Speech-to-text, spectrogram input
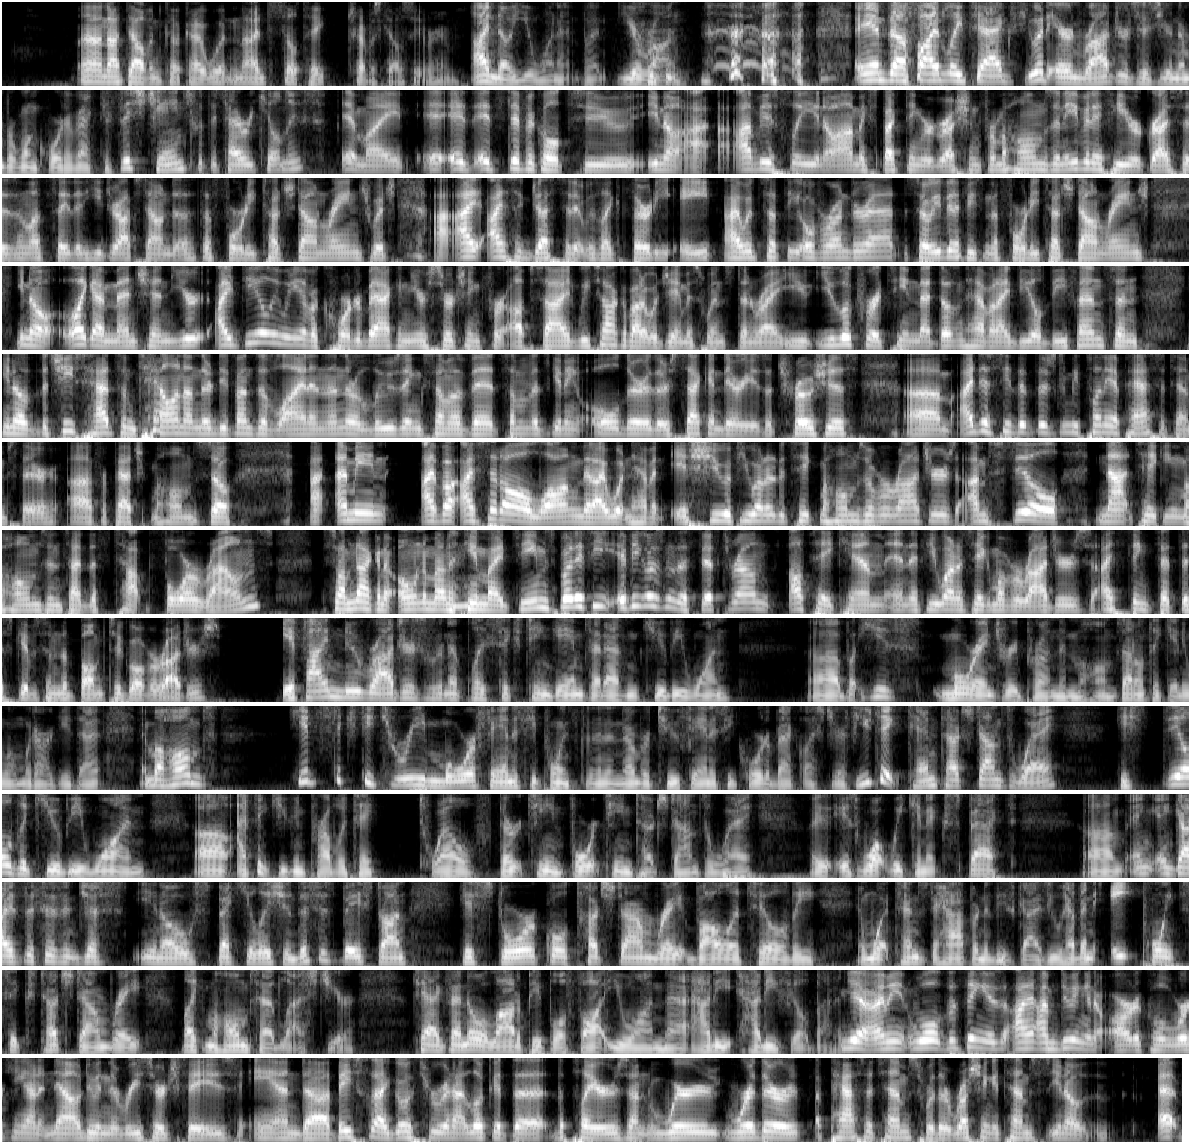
Uh, not Dalvin Cook. I wouldn't. I'd still take Travis Kelce over him. I know you wouldn't, but you're wrong. And uh, finally, tags. You had Aaron Rodgers as your number one quarterback. Does this change with the Tyreek Hill news? It might. It, it's difficult to, you know, obviously, you know, I'm expecting regression from Mahomes, and even if he regresses, and let's say that he drops down to the 40 touchdown range, which I, I suggested it was like 38, I would set the over under at. So even if he's in the 40 touchdown range, you know, like I mentioned, you're ideally when you have a quarterback and you're searching for upside, we talk about it with Jameis Winston, right? You you look for a team that doesn't have an ideal defense, and you know the Chiefs had some talent on their defensive line, and then they're losing some of it. Some of it's getting older. Their secondary is atrocious. Um, I just see that there's going to be plenty of pass attempts there uh, for Patrick Mahomes. So, I, I mean, I've I've said all along that I wouldn't have an issue if you wanted to take Mahomes over Rodgers. I'm still not taking Mahomes inside the top four rounds, so I'm not going to own him on any of my teams. But if he if he goes into the fifth round, I'll take him. And if you want to take him over Rodgers, I think that this gives him the bump to go over Rodgers. If I knew Rodgers was going to play 16 games, I'd have him QB one. Uh, but he's more injury prone than Mahomes. I don't think anyone would argue that. And Mahomes, he had 63 more fantasy points than the number two fantasy quarterback last year. If you take 10 touchdowns away, he's still the QB1. Uh, I think you can probably take 12, 13, 14 touchdowns away, is what we can expect. Um, and, and, guys, this isn't just, you know, speculation. This is based on historical touchdown rate volatility and what tends to happen to these guys who have an 8.6 touchdown rate like Mahomes had last year. Tags, I know a lot of people have fought you on that. How do you how do you feel about it? Yeah, I mean, well, the thing is, I, am doing an article, working on it now, doing the research phase, and uh, basically, I go through and I look at the the players on where where their pass attempts, where their rushing attempts, you know,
